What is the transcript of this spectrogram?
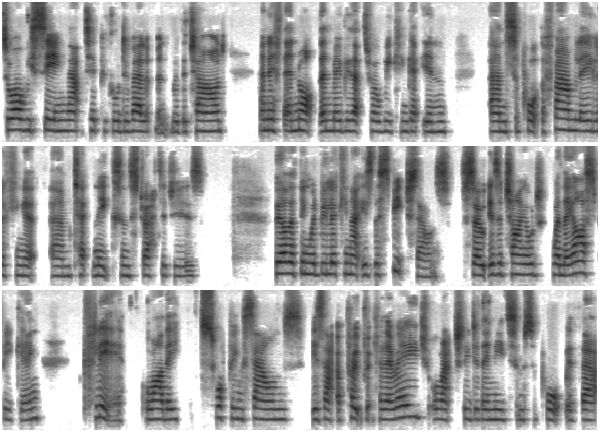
So are we seeing that typical development with the child? And if they're not, then maybe that's where we can get in and support the family, looking at um, techniques and strategies. The other thing we'd be looking at is the speech sounds. So, is a child, when they are speaking, clear, or are they swapping sounds? Is that appropriate for their age, or actually do they need some support with that?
